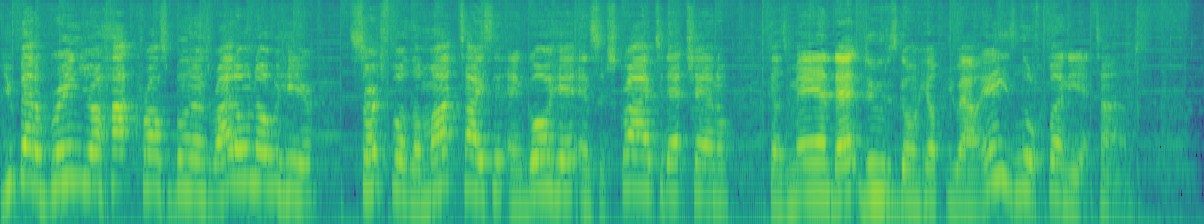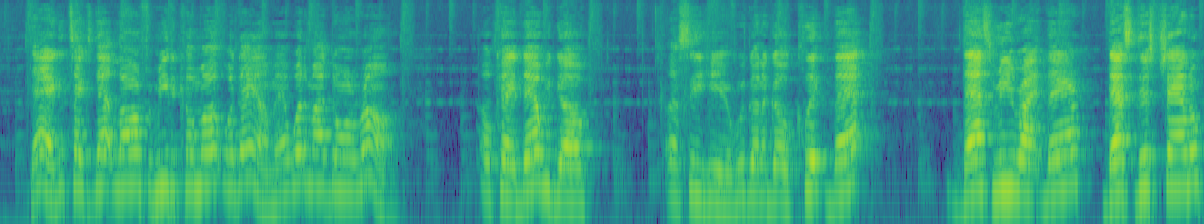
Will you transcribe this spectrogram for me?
you better bring your hot cross buns right on over here search for Lamont Tyson and go ahead and subscribe to that channel because man, that dude is gonna help you out. And he's a little funny at times. Dang, it takes that long for me to come up. Well, damn, man, what am I doing wrong? Okay, there we go. Let's see here. We're gonna go click that. That's me right there. That's this channel.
